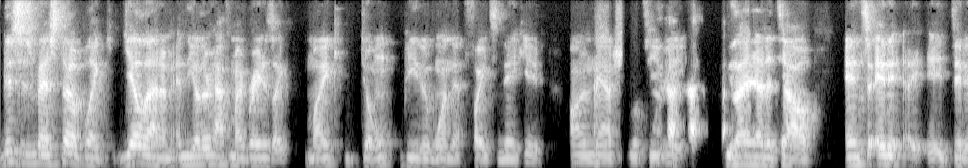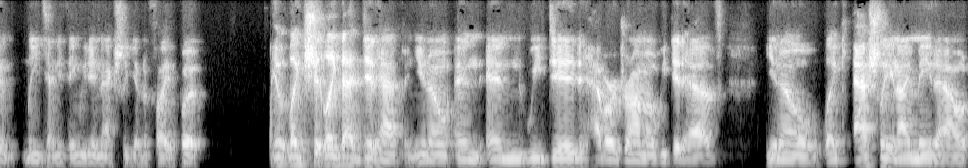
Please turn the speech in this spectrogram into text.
this is messed up, like yell at him. And the other half of my brain is like, Mike, don't be the one that fights naked on national TV. because I had a towel. And so and it, it didn't lead to anything. We didn't actually get in a fight, but it, like shit like that did happen, you know, and and we did have our drama. We did have, you know, like Ashley and I made out.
